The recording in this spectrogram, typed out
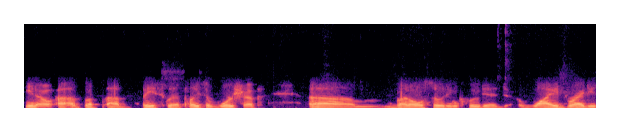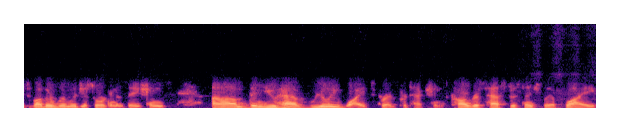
you know basically a place of worship, um, but also it included wide varieties of other religious organizations, um, then you have really widespread protections. Congress has to essentially apply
